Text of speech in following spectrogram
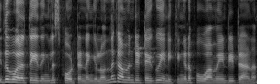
ഇതുപോലത്തെ ഏതെങ്കിലും സ്പോട്ട് ഉണ്ടെങ്കിൽ ഒന്ന് കമന്റ് ഇട്ടേക്കും. എനിക്കിങ്ങോട്ട് പോകാൻ വേണ്ടിയിട്ടാണ്.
